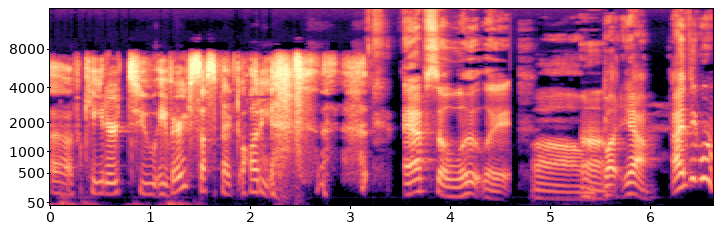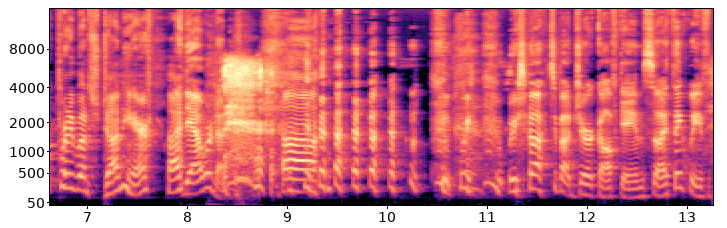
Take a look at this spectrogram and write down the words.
uh, cater to a very suspect audience. Absolutely. Um, Um, but yeah, I think we're pretty much done here. Yeah, we're done. Uh, we we talked about jerk off games, so I think we've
